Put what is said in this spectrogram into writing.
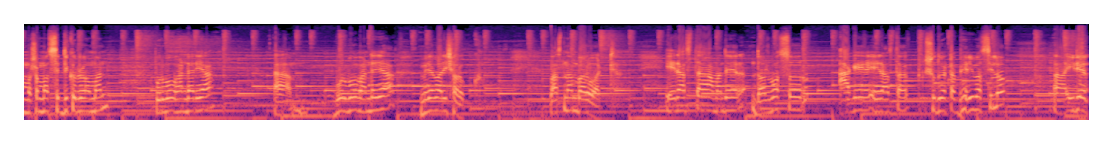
মোহাম্মদ সিদ্দিকুর রহমান, পূর্ব ভান্ডারিয়া পূর্ব ভান্ডারিয়া, মিরাবাড়ি সড়ক, পাঁচ নম্বর ওয়ার্ড। এই রাস্তা আমাদের দশ বছর আগে এই রাস্তা শুধু একটা ভেরিবাস ছিল ইটের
